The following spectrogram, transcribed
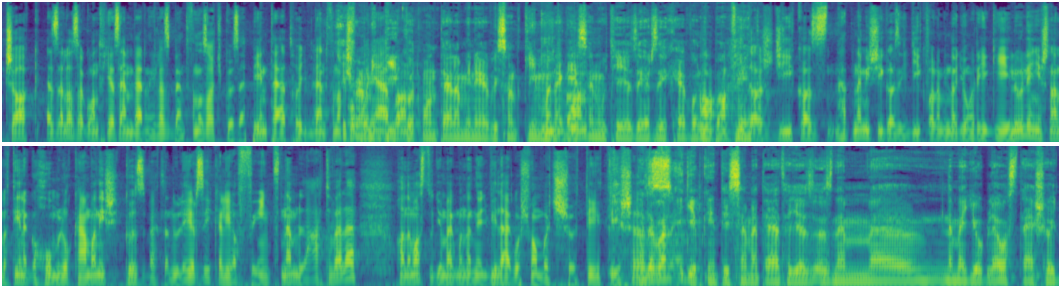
csak ezzel az a gond, hogy az embernél ez bent van az agy közepén, tehát hogy bent van a és koponyában. És gyíkot mondtál, aminél viszont kim van egészen, úgyhogy az érzékel valóban A, a hidas gyík az, hát nem is igazi gyík, valami nagyon régi élőlény, és nála tényleg a homlokán van, és közvetlenül érzékeli a fényt. Nem lát vele, hanem azt tudja megmondani, hogy világos van, vagy sötét. És ez... Hát de van egyébként is szeme, tehát hogy az, az nem, nem egy jobb leosztás, hogy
